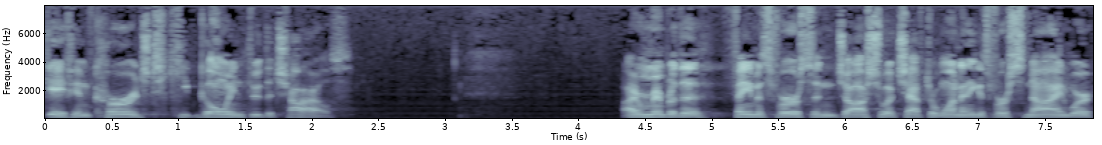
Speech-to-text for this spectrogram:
gave him courage to keep going through the trials. I remember the famous verse in Joshua chapter 1, I think it's verse 9, where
